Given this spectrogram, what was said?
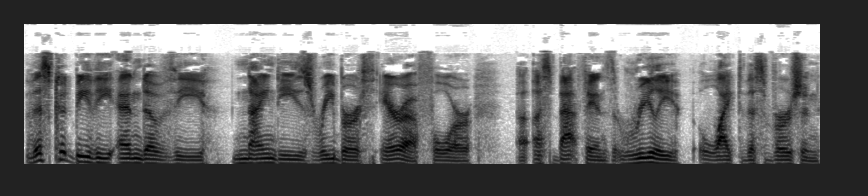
this could be the end of the 90s rebirth era for uh, us Bat fans that really liked this version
